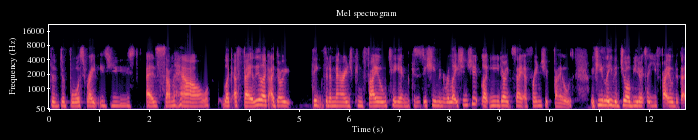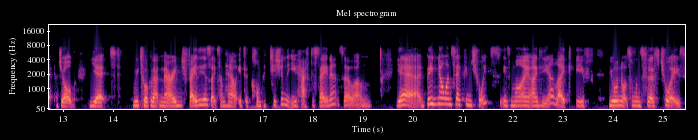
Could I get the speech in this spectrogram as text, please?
the divorce rate is used as somehow like a failure. Like I don't think that a marriage can fail TM because it's a human relationship. Like you don't say a friendship fails. If you leave a job, you don't say you failed at that job. Yet we talk about marriage failures like somehow it's a competition that you have to stay in it. So um yeah, be no one's second choice is my idea. Like if you're not someone's first choice,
